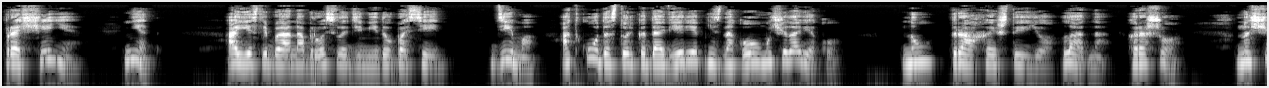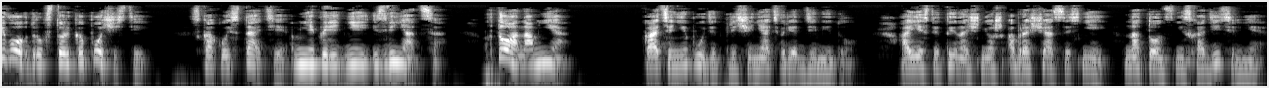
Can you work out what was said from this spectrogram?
Прощение? Нет. А если бы она бросила Демида в бассейн? Дима, откуда столько доверия к незнакомому человеку? Ну, трахаешь ты ее, ладно, хорошо. Но с чего вдруг столько почестей? С какой стати мне перед ней извиняться? Кто она мне? Катя не будет причинять вред Демиду. А если ты начнешь обращаться с ней на тон снисходительнее,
